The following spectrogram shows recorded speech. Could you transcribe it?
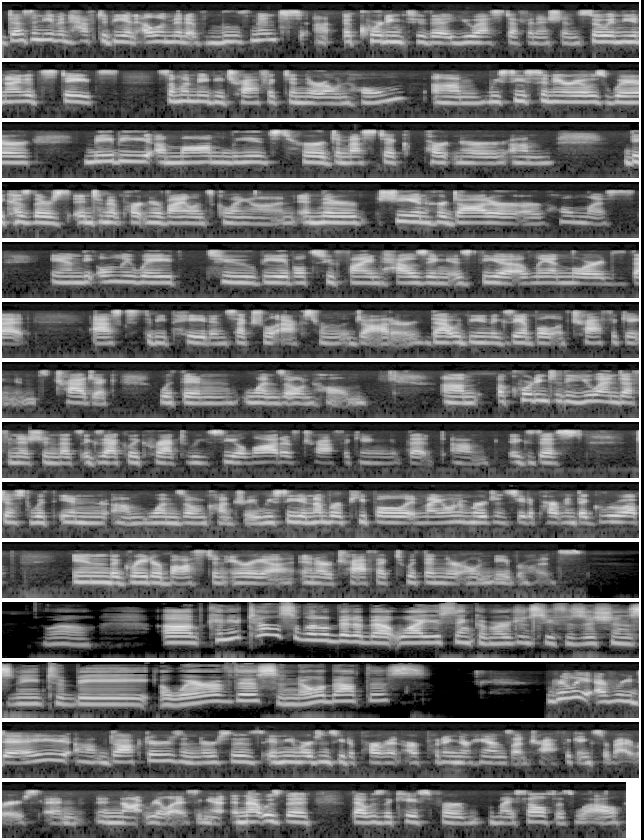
doesn't even have to be an element of movement uh, according to the US definition. So in the United States, someone may be trafficked in their own home. Um, we see scenarios where maybe a mom leaves her domestic partner. Um, because there's intimate partner violence going on, and they she and her daughter are homeless, and the only way to be able to find housing is via a landlord that asks to be paid in sexual acts from the daughter. That would be an example of trafficking and it's tragic within one's own home. Um, according to the UN definition, that's exactly correct. We see a lot of trafficking that um, exists just within um, one's own country. We see a number of people in my own emergency department that grew up in the greater Boston area and are trafficked within their own neighborhoods. Wow. Um, can you tell us a little bit about why you think emergency physicians need to be aware of this and know about this? Really, every day, um, doctors and nurses in the emergency department are putting their hands on trafficking survivors and, and not realizing it. And that was the that was the case for myself as well.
